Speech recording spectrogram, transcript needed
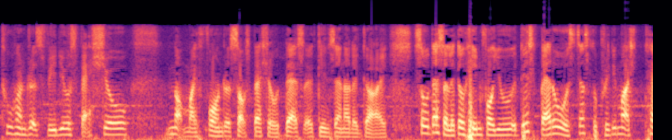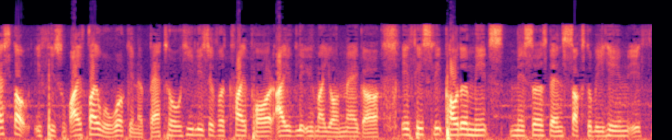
200th video special not my 400 sub special, that's against another guy. So that's a little hint for you. This battle was just to pretty much test out if his Wi-Fi will work in a battle. He leads with a tripod, I lead with my Yanmega. If his sleep powder meets, misses, then sucks to be him, if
